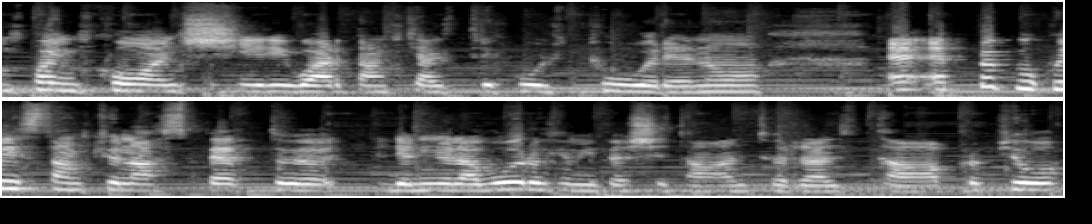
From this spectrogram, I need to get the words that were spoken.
un po' inconsci riguardo anche altre culture, no? è, è, proprio questo anche un aspetto del mio lavoro che mi piace tanto in realtà, proprio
